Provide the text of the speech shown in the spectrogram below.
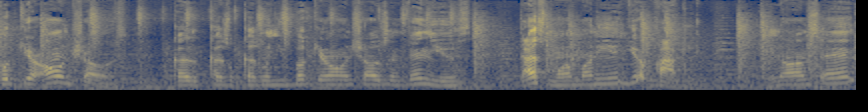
book your own shows, cause cause cause when you book your own shows and venues, that's more money in your pocket. You know what I'm saying?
